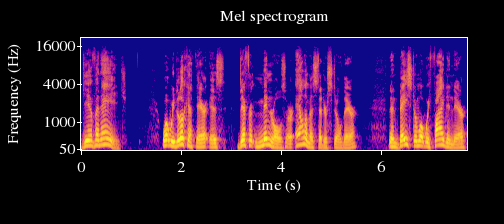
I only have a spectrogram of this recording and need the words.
give an age what we look at there is different minerals or elements that are still there. Then, based on what we find in there,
